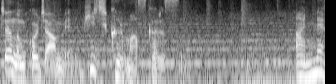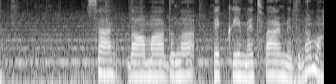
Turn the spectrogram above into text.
canım kocam benim. Hiç kırmaz karısını. Anne, sen damadına pek kıymet vermedin ama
